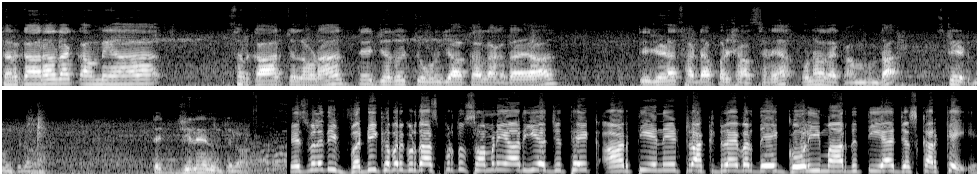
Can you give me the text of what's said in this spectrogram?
ਸਰਕਾਰਾਂ ਦਾ ਕੰਮ ਆ ਸਰਕਾਰ ਚਲਾਉਣਾ ਤੇ ਜਦੋਂ ਚੋਣ ਜਾਬਤਾ ਲੱਗਦਾ ਆ ਤੇ ਜਿਹੜਾ ਸਾਡਾ ਪ੍ਰਸ਼ਾਸਨ ਆ, ਉਹਨਾਂ ਦਾ ਕੰਮ ਹੁੰਦਾ ਸਟੇਟ ਨੂੰ ਚਲਾਉਣਾ ਤੇ ਜ਼ਿਲ੍ਹੇ ਨੂੰ ਚਲਾਉਣਾ। ਇਸ ਵੇਲੇ ਦੀ ਵੱਡੀ ਖਬਰ ਗੁਰਦਾਸਪੁਰ ਤੋਂ ਸਾਹਮਣੇ ਆ ਰਹੀ ਹੈ, ਜਿੱਥੇ ਇੱਕ ਆੜਤੀਏ ਨੇ ਟਰੱਕ ਡਰਾਈਵਰ ਦੇ ਗੋਲੀ ਮਾਰ ਦਿੱਤੀ ਹੈ, ਜਿਸ ਕਰਕੇ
